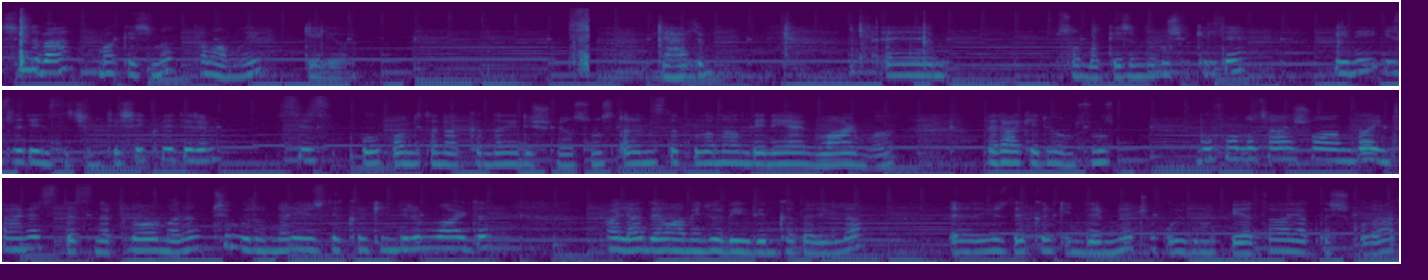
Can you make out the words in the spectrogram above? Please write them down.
Şimdi ben makyajımı tamamlayıp geliyorum. Geldim. Ee, son makyajım da bu şekilde. Beni izlediğiniz için teşekkür ederim. Siz bu fondöten hakkında ne düşünüyorsunuz? Aranızda kullanan, deneyen var mı? Merak ediyor musunuz? Bu fondöten şu anda internet sitesinde Flormar'ın tüm ürünlere %40 indirim vardı. Hala devam ediyor bildiğim kadarıyla. Ee, %40 indirimle çok uygun bir fiyata yaklaşık olarak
